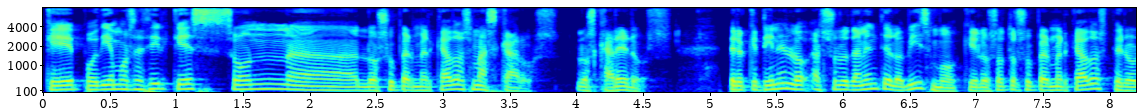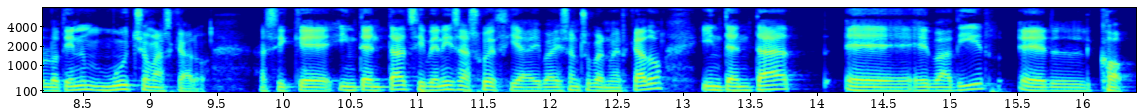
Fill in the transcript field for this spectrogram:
que podríamos decir que son uh, los supermercados más caros, los careros pero que tienen absolutamente lo mismo que los otros supermercados, pero lo tienen mucho más caro. Así que intentad, si venís a Suecia y vais a un supermercado, intentad eh, evadir el COP.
